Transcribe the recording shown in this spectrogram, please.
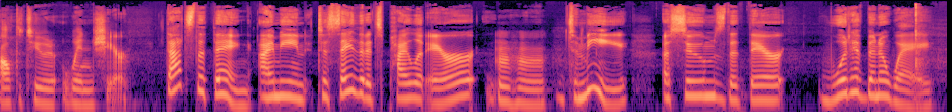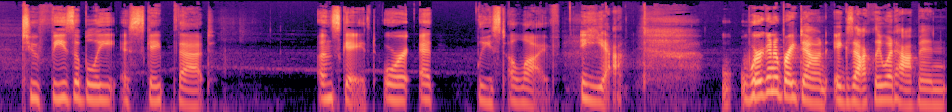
altitude wind shear. That's the thing. I mean, to say that it's pilot error Mm-hmm. to me assumes that there would have been a way to feasibly escape that unscathed or at least alive. Yeah. We're going to break down exactly what happened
